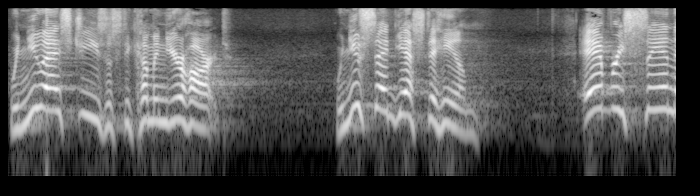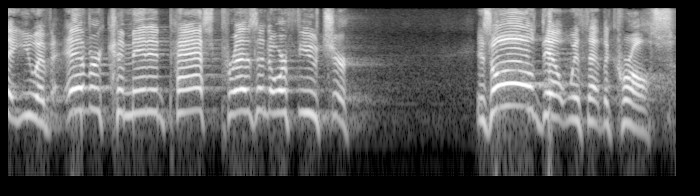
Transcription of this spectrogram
When you asked Jesus to come into your heart, when you said yes to Him, Every sin that you have ever committed, past, present, or future, is all dealt with at the cross.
